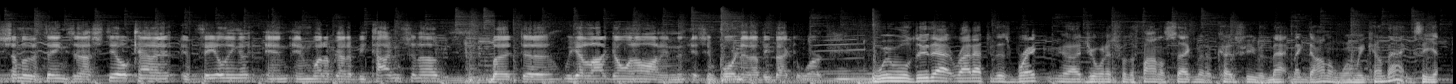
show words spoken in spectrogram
some of the things that I still kind of am feeling and, and what I've got to be cognizant of. But uh, we got a lot going on, and it's important that I be back to work. We will do that right after this break. Uh, join us for the final segment of Coast View with Matt McDonald when we come back. See you.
